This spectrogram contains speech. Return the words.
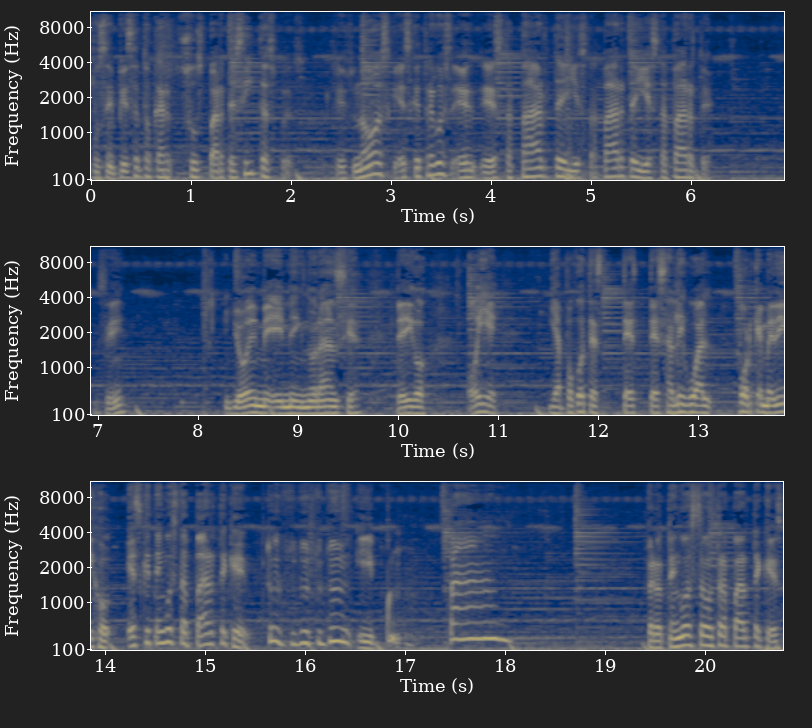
pues empieza a tocar sus partecitas, pues. No, es que, es que traigo es- es- esta parte y esta parte y esta parte, ¿sí? Yo en mi, ignorancia te digo, oye, ¿y a poco te, te- sale igual? Porque me dijo, es que tengo esta parte que... y... pam. Pero tengo esta otra parte que es...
